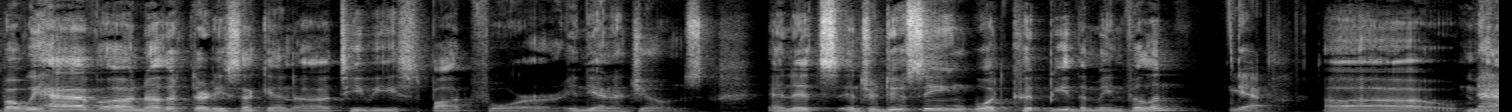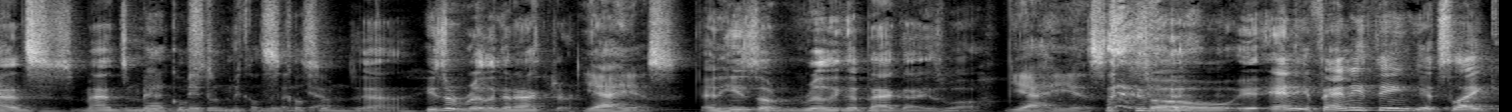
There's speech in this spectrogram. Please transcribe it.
But we have another 30 second uh, TV spot for Indiana Jones, and it's introducing what could be the main villain. Yeah. Uh, Mads Mads Mad- Mikkelsen. Mik- Mikkelsen, Mikkelsen, yeah. he's a really good actor, Yeah, he is. and he's a really good bad guy as well. Yeah, he is. So, if anything, it's like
